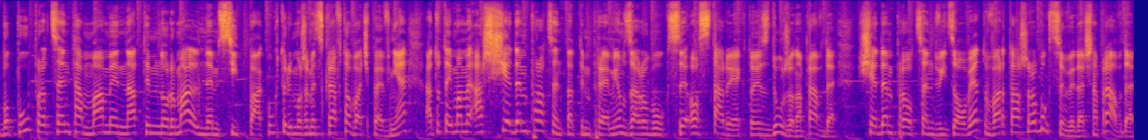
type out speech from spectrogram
bo pół procenta mamy na tym normalnym Seed Packu, który możemy skraftować pewnie, a tutaj mamy aż 7% na tym premium za Robuxy. O stary, jak to jest dużo, naprawdę. 7% widzowie, to warto aż Robuxy wydać, naprawdę.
